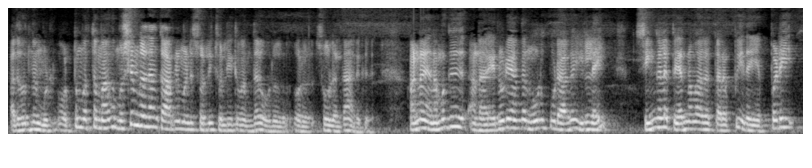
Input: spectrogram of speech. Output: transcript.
அது வந்து மு- ஒட்டுமொத்தமாக முஸ்லீம்கள் தான் காரணம் என்று சொல்லி சொல்லிட்டு வந்த ஒரு ஒரு சூழல் தான் இருக்குது. ஆனால் நமக்கு அந்த என்னுடைய அந்த நூலுக்கூடாக இல்லை. சிங்கள பேரணவாத தரப்பு இதை எப்படி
